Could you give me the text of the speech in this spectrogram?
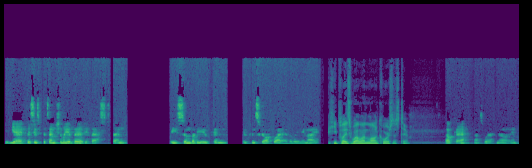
yeah, if this is potentially a birdie fest, then he's somebody who can who can score quite heavily, and he might. He plays well on long courses too. Okay, that's worth noting.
